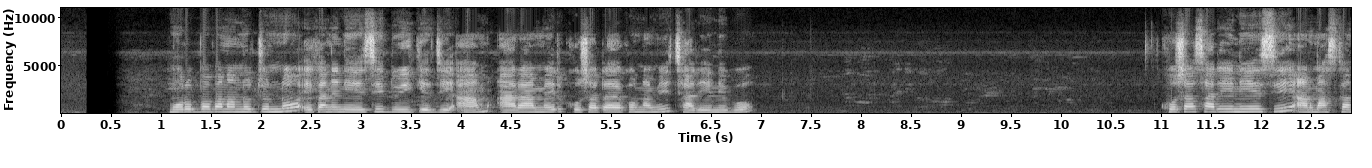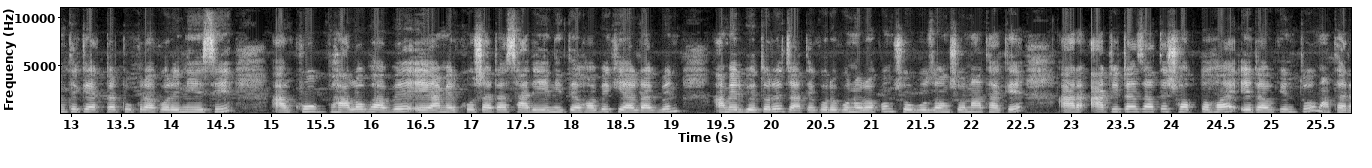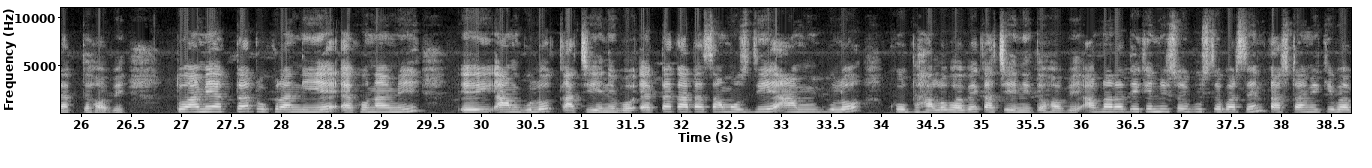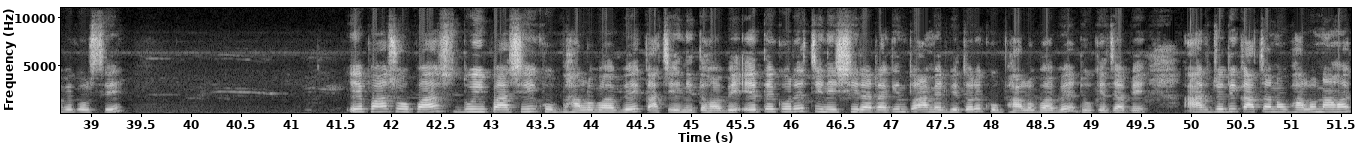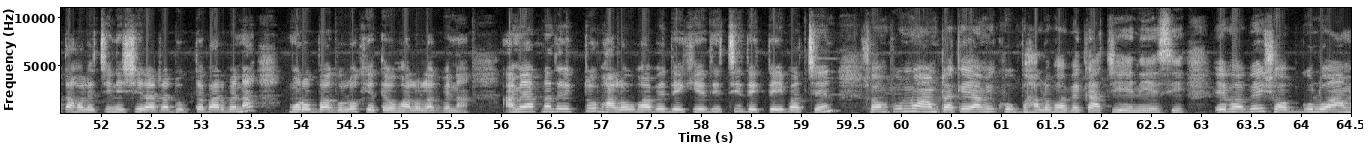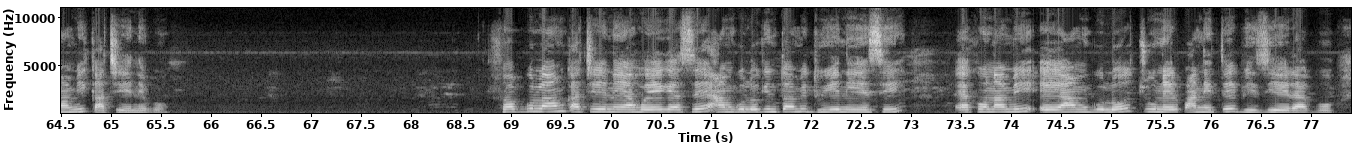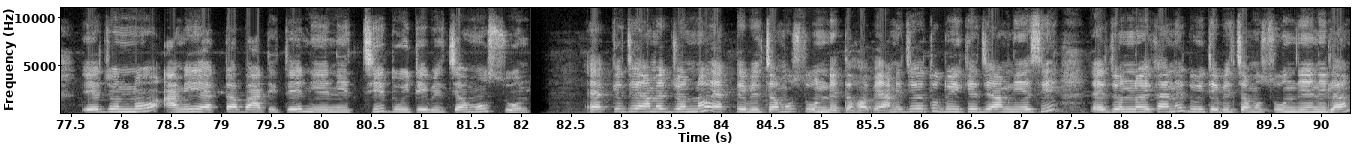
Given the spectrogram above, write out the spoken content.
মোরব্বা বানানোর জন্য এখানে নিয়েছি দুই কেজি আম। আর আমের খোসাটা এখন আমি ছাড়িয়ে নেব। খোসা ছাড়িয়ে নিয়েছি আর মাঝখান থেকে একটা টুকরা করে নিয়েছি। আর খুব ভালোভাবে এই আমের খোসাটা ছাড়িয়ে নিতে হবে। খেয়াল রাখবেন, আমের ভেতরে যাতে করে কোনো রকম সবুজ অংশ না থাকে। আর আটিটা যাতে শক্ত হয়, এটাও কিন্তু মাথায় রাখতে হবে। তো আমি একটা টুকরা নিয়ে এখন আমি এই আমগুলো কাচিয়ে নেব। একটা কাটা চামচ দিয়ে আমগুলো খুব ভালোভাবে কাচিয়ে নিতে হবে। আপনারা দেখে নিশ্চয়ই বুঝতে পারছেন কাজটা আমি কীভাবে করছি। এ পাশ, ও পাশ, দুই পাশই খুব ভালোভাবে কাচিয়ে নিতে হবে। এতে করে চিনির শিরাটা কিন্তু আমের ভিতরে খুব ভালোভাবে ঢুকে যাবে। আর যদি কাঁচানো ভালো না হয়, তাহলে চিনির শিরাটা ঢুকতে পারবে না, মোরব্বাগুলো খেতেও ভালো লাগবে না। আমি আপনাদের একটু ভালোভাবে দেখিয়ে দিচ্ছি, দেখতেই পাচ্ছেন। সম্পূর্ণ আমটাকে আমি খুব ভালোভাবে কাচিয়ে নিয়েছি। এভাবেই সবগুলো আম আমি কাচিয়ে নেব। সবগুলো আম কাচিয়ে নেওয়া হয়ে গেছে। আমগুলো কিন্তু আমি ধুয়ে নিয়েছি। এখন আমি এই আমগুলো চুনের পানিতে ভিজিয়ে রাখব। এর জন্য আমি একটা বাটিতে নিয়ে নিচ্ছি দুই টেবিল চামচ চুন। এক কেজি আমের জন্য এক টেবিল চামচ চুন নিতে হবে। আমি যেহেতু দুই কেজি আম নিয়েছি, এর জন্য এখানে দুই টেবিল চামচ চুন দিয়ে নিলাম।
